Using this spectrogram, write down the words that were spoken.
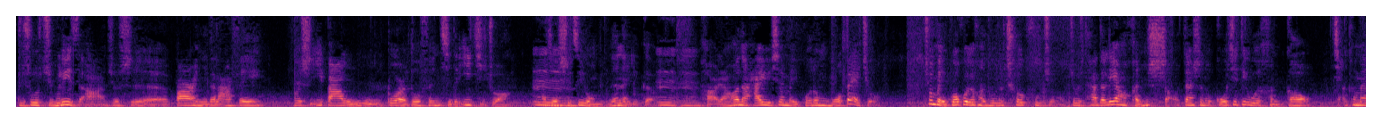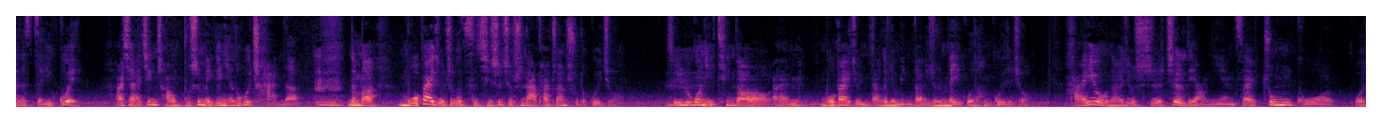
比如说举个例子啊，就是巴尔尼的拉菲，会是一八五五波尔多分级的一级庄，而且是最有名的那一个。嗯嗯。好，然后呢，还有一些美国的摩拜酒，就美国会有很多的车库酒，就是它的量很少，但是呢，国际地位很高，价格卖的贼贵，而且还经常不是每个年都会产的。嗯。那么摩拜酒这个词其实就是纳帕专属的贵酒。所以如果你听到哎摩拜酒，你大概就明白了，就是美国的很贵的酒。还有呢，就是这两年在中国，我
